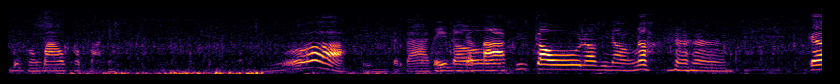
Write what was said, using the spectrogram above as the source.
เบิ่งของบ้าวเข้าไปว้ากระตาเต็มกระตาคือเก่าเนาะพี่น้องเนาะก็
